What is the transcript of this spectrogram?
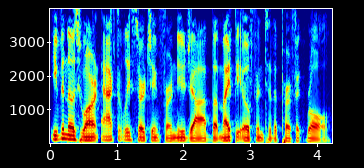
even those who aren't actively searching for a new job but might be open to the perfect role.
